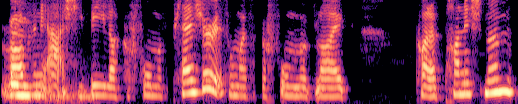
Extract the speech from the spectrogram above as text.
rather mm. than it actually be like a form of pleasure. It's almost like a form of like kind of punishment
